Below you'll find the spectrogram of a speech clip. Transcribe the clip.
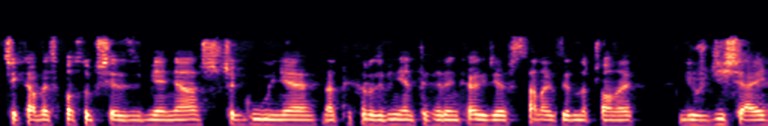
ciekawy sposób się zmienia, szczególnie na tych rozwiniętych rynkach, gdzie w Stanach Zjednoczonych już dzisiaj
